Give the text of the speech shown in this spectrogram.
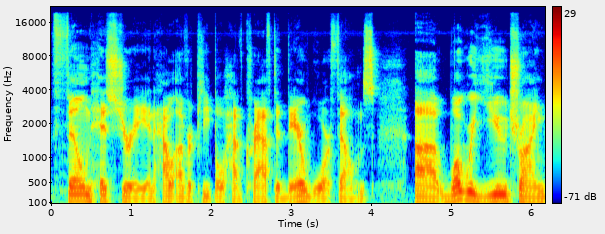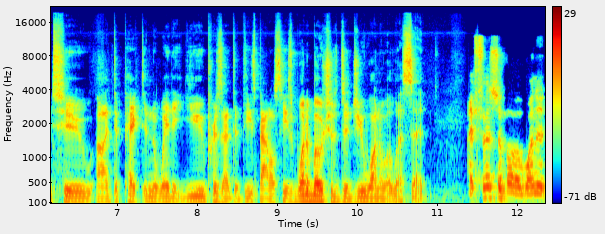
film history and how other people have crafted their war films. Uh, what were you trying to uh, depict in the way that you presented these battle scenes? What emotions did you want to elicit? I first of all wanted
